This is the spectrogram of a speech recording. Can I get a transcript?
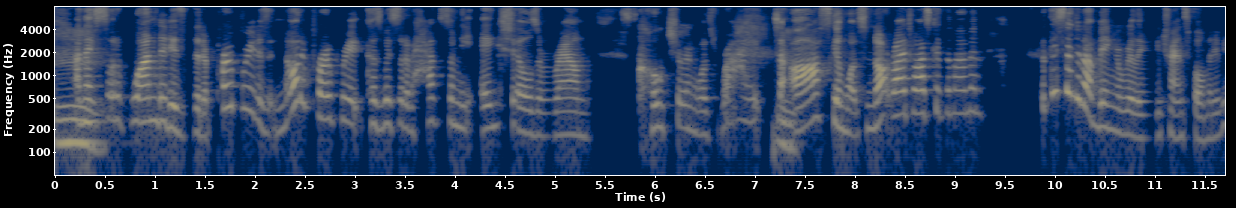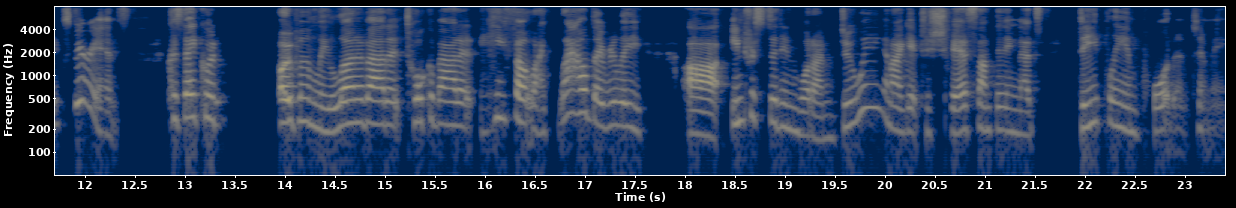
mm. and they mm. sort of wondered is it appropriate is it not appropriate because we sort of have so many eggshells around culture and what's right to mm. ask and what's not right to ask at the moment but this ended up being a really transformative experience because they could openly learn about it talk about it he felt like wow they really are interested in what i'm doing and i get to share something that's deeply important to me.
